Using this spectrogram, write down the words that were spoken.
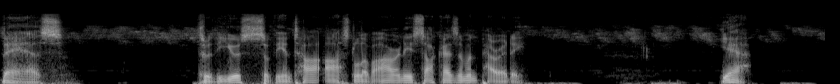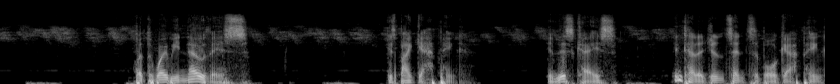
theirs through the use of the entire arsenal of irony, sarcasm, and parody. Yeah. But the way we know this is by gapping. In this case, intelligent, sensible gapping.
